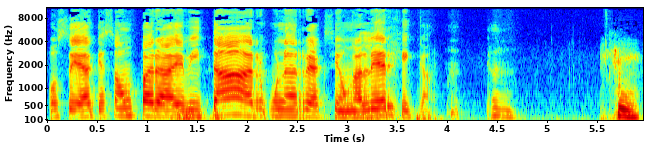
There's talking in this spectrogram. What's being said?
o sea que son para evitar una reacción alérgica. Sí.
